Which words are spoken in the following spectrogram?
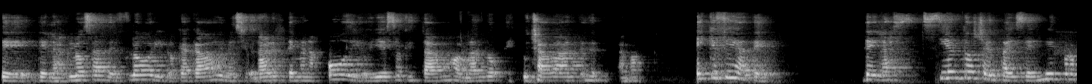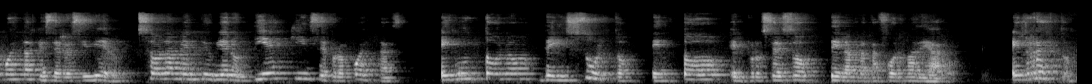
de, las glosas de Flor y lo que acabas de mencionar, el tema odio y eso que estábamos hablando, escuchaba antes del programa, es que fíjate, de las 186 mil propuestas que se recibieron, solamente hubieron 10, 15 propuestas en un tono de insulto en todo el proceso de la plataforma de Hago. El resto,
